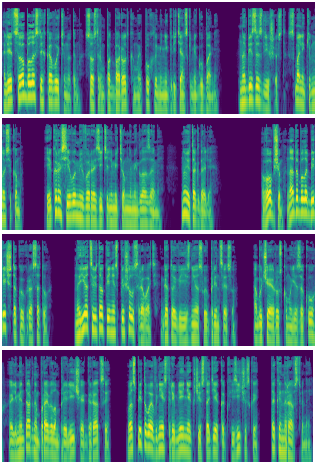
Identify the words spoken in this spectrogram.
Лицо было слегка вытянутым, с острым подбородком и пухлыми негритянскими губами, но без излишеств, с маленьким носиком и красивыми выразительными темными глазами, ну и так далее. В общем, надо было беречь такую красоту, но ее цветок я не спешил срывать, готовя из нее свою принцессу, обучая русскому языку, элементарным правилам приличия, грации, воспитывая в ней стремление к чистоте как физической, так и нравственной.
